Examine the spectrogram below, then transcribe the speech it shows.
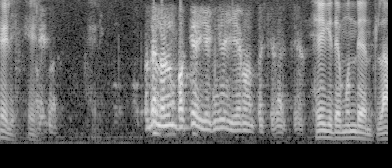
ಹೇಳಿ ಹೇಳಿ. ಅದೇ ನನ್ನ ಬಗ್ಗೆ ಹೆಂಗೆ ಏನು ಅಂತ ಕೇಳಕ್ಕೆ. ಹೇಗಿದೆ ಮುಂದೆ ಅಂತಲಾ?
